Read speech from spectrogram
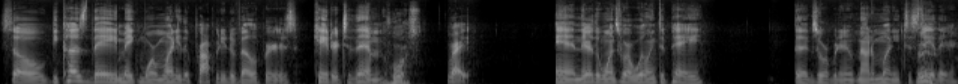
So because they make more money, the property developers cater to them. Of course. Right. And they're the ones who are willing to pay the exorbitant amount of money to stay Yeah. there.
